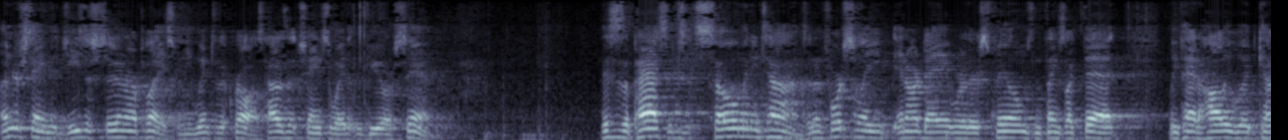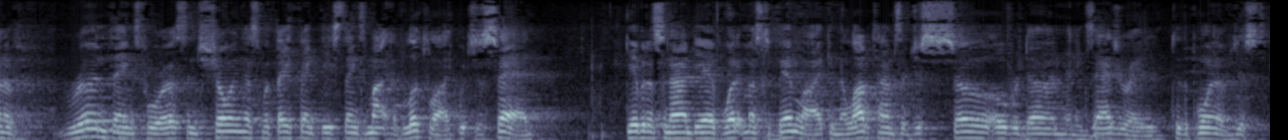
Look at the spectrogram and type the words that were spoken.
understanding that Jesus stood in our place when he went to the cross, how does that change the way that we view our sin? This is a passage that so many times, and unfortunately in our day where there's films and things like that, we've had Hollywood kind of ruin things for us and showing us what they think these things might have looked like, which is sad, giving us an idea of what it must have been like, and a lot of times they're just so overdone and exaggerated to the point of just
